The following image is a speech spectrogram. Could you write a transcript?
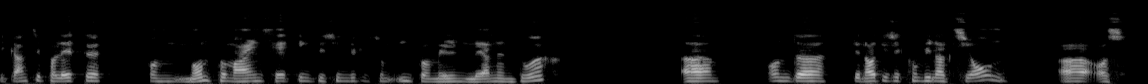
die ganze Palette von non-formalen Setting bis hin wirklich zum informellen Lernen durch. Äh, und äh, genau diese Kombination äh, aus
